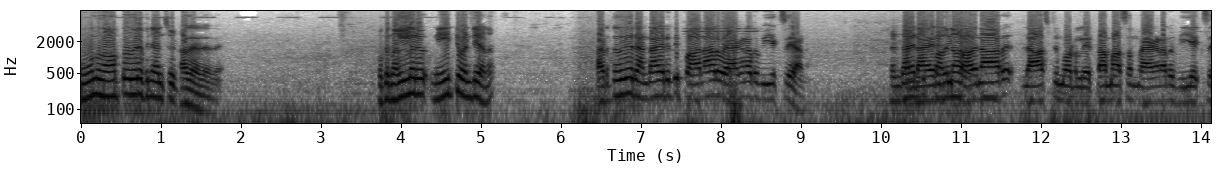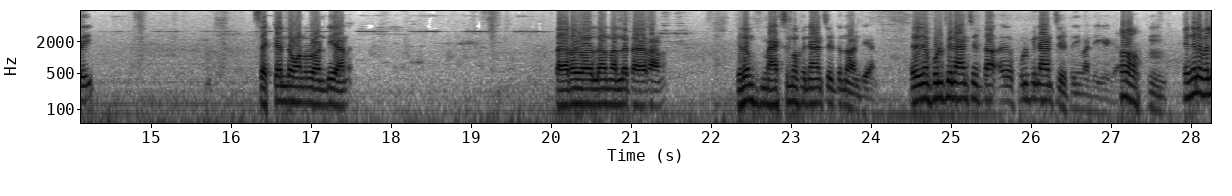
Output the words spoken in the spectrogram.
മൂന്ന് നാൽപ്പത് വരെ ഫിനാൻസ് കിട്ടും. അതെ അതെ അതെ. ഓക്കെ നല്ലൊരു നീറ്റ് വണ്ടിയാണ്. അടുത്തത് രണ്ടായിരത്തി പതിനാറ് വാഗണർ വി എക്സ് ആണ്. രണ്ടായിരത്തി പതിനാറ്. ലാസ്റ്റ് മോഡൽ എട്ടാം മാസം WagonR V X I second owner വണ്ടിയാണ്. ടയറുകളെല്ലാം നല്ല ടയറാണ്. ഇതും മാക്സിമം ഫിനാൻസ് കിട്ടുന്ന വണ്ടിയാണ്. ഇത് ഞാൻ ഫുൾ ഫിനാൻസ് ഇട്ട ഫുൾ ഫിനാൻസ് കിട്ടും ഈ വണ്ടിക്കൊക്കെ. എങ്ങനെ വില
